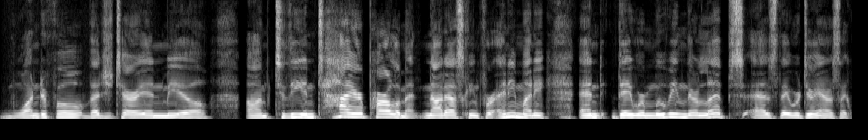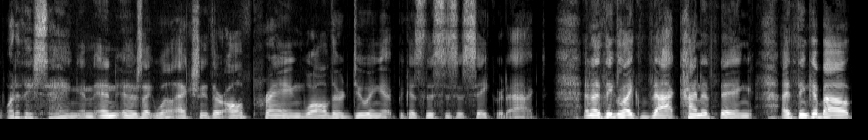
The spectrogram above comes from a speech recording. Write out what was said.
wonderful vegetarian meal um, to the entire parliament, not asking for any money. And they were moving their lips as they were doing it. I was like, what are they saying? And, and it was like, well, actually, they're all praying while they're doing it because this is a sacred act. And I think, like that kind of thing, I think about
